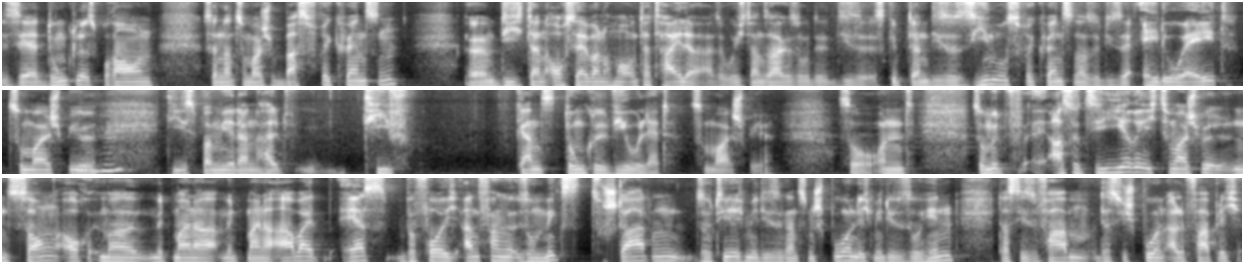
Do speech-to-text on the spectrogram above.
sehr dunkles Braun, sind dann zum Beispiel Bassfrequenzen, äh, die ich dann auch selber nochmal unterteile. Also wo ich dann sage, so diese, es gibt dann diese Sinusfrequenzen, also diese 808 zum Beispiel, mhm. die ist bei mir dann halt tief ganz dunkelviolett zum Beispiel. So und somit assoziiere ich zum Beispiel einen Song auch immer mit meiner mit meiner Arbeit. Erst bevor ich anfange, so einen Mix zu starten, sortiere ich mir diese ganzen Spuren, lege mir die so hin, dass diese Farben, dass die Spuren alle farblich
